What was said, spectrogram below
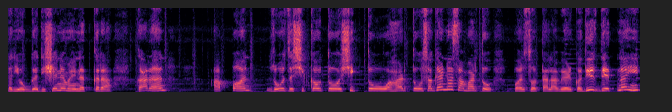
तर योग्य दिशेने मेहनत करा. कारण आपण रोज शिकवतो शिकतो वाढतो सगळ्यांना सांभाळतो पण स्वतःला वेळ कधीच देत नाही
